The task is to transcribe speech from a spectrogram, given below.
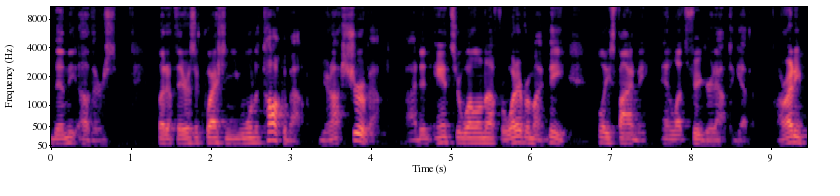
than the others, but if there's a question you want to talk about, you're not sure about, I didn't answer well enough, or whatever it might be, please find me and let's figure it out together. Alrighty.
